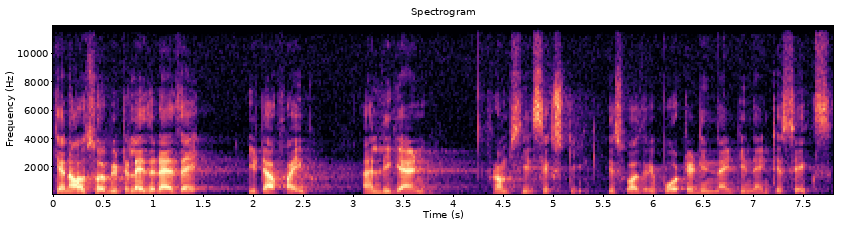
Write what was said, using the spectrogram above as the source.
can also be utilized as a eta 5 ligand from C60. This was reported in 1996.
